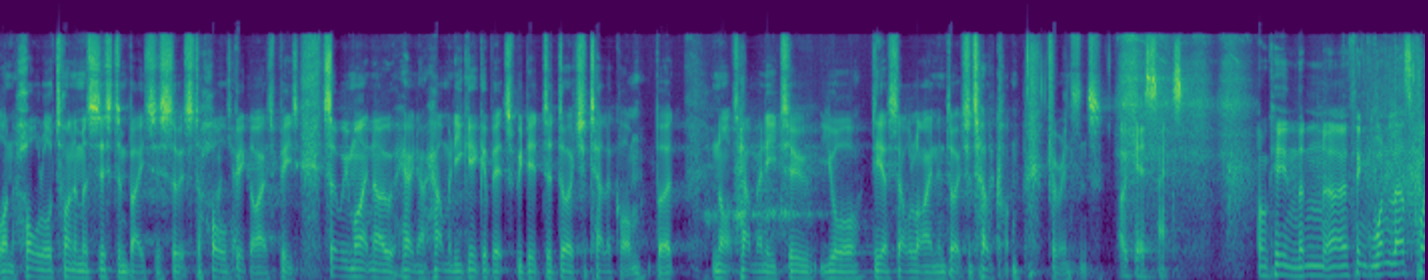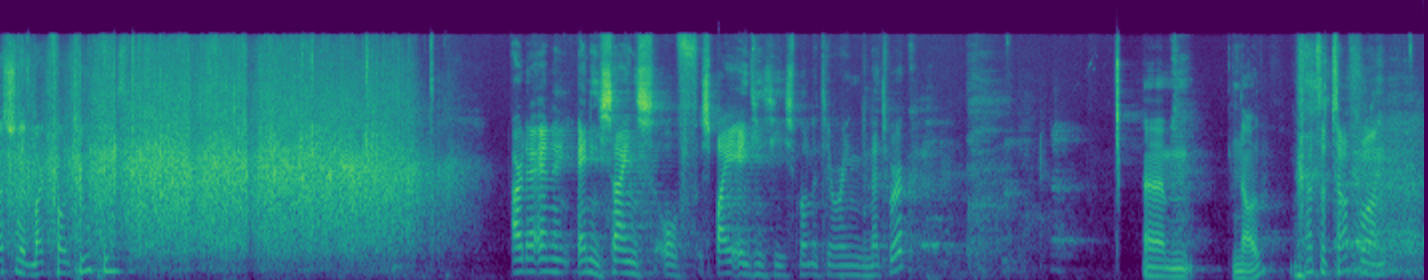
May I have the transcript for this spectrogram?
on whole autonomous system basis, so it's the whole okay. big ISPs. So we might know how, you know how, many gigabits we did to Deutsche Telekom, but not how many to your DSL line in Deutsche Telekom, for instance. Okay, thanks. Okay, and then uh, I think one last question at microphone two, please. Are there any, any signs of spy agencies monitoring the network? Um, no. That's a tough one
